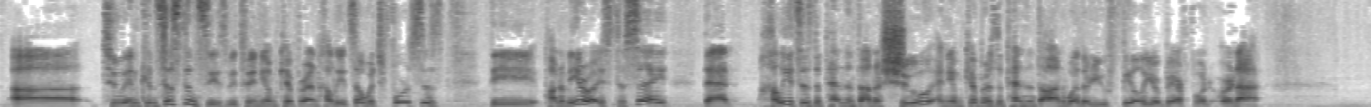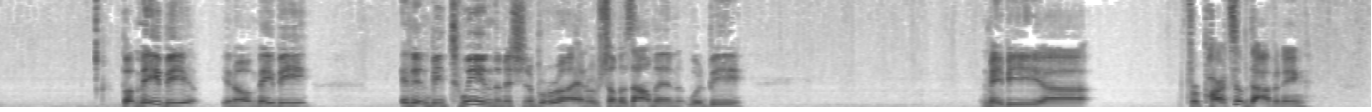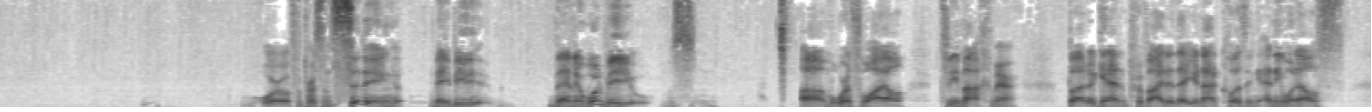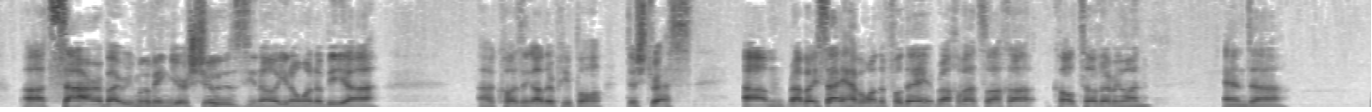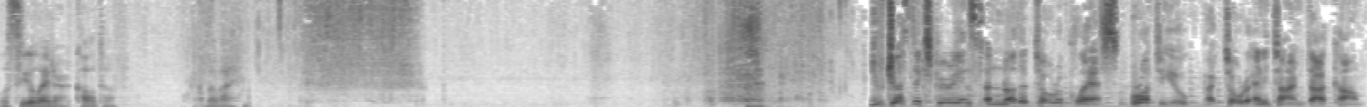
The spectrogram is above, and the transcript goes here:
uh, two inconsistencies between Yom Kippur and Chalitza, which forces the Panamirais to say that Chalitza is dependent on a shoe, and Yom Kippur is dependent on whether you feel you're barefoot or not. But maybe, you know, maybe and in between the Mishnah Berurah and Rav Shlomo Zalman would be maybe uh, for parts of davening, or if a person's sitting, maybe then it would be um, worthwhile to be machmer. But again, provided that you're not causing anyone else uh, tsar by removing your shoes, you know, you don't want to be uh, uh, causing other people distress. Um, Rabbi Isai, have a wonderful day. Bracha v'atzlacha. Kol tov, everyone. And uh, we'll see you later. Kol tov. Bye-bye. You've just experienced another Torah class brought to you by TorahAnytime.com.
